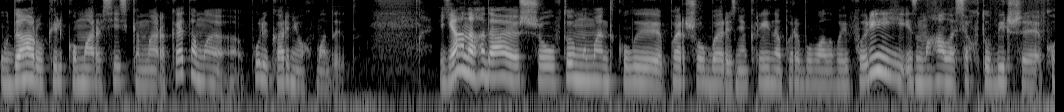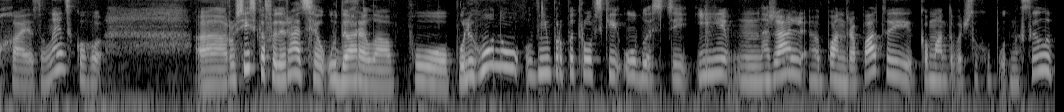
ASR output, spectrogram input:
удару кількома російськими ракетами е, по лікарні Охмадит. Я нагадаю, що в той момент, коли 1 березня країна перебувала в ейфорії і змагалася, хто більше кохає Зеленського, Російська Федерація ударила по полігону в Дніпропетровській області, і, на жаль, пан Рапатий, командувач сухопутних сил,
